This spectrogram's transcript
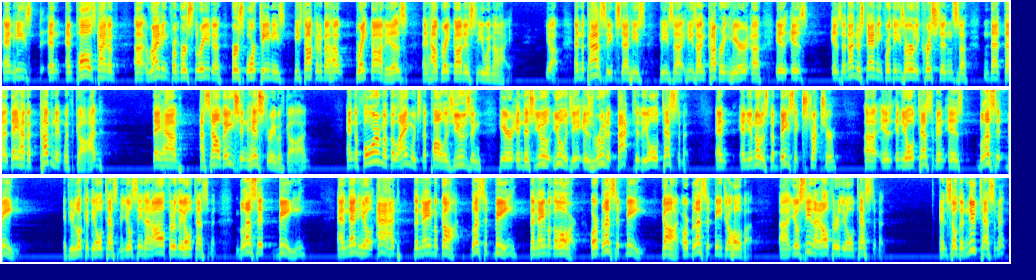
And he's and and Paul's kind of uh, writing from verse 3 to verse 14. He's he's talking about how great God is and how great God is to you and I. Yeah. And the passage that he's he's, uh, he's uncovering here uh, is is, an understanding for these early Christians uh, that uh, they have a covenant with God, they have a salvation history with God, and the form of the language that Paul is using here in this eulogy is rooted back to the Old Testament. And, and you'll notice the basic structure uh, is, in the Old Testament is blessed be if you look at the Old Testament, you'll see that all through the Old Testament. Blessed be, and then he'll add the name of God. Blessed be the name of the Lord, or blessed be God, or blessed be Jehovah. Uh, you'll see that all through the Old Testament. And so the New Testament,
